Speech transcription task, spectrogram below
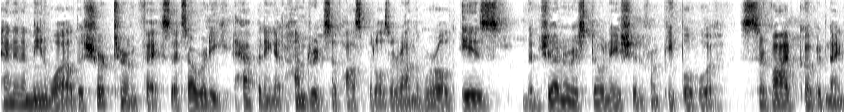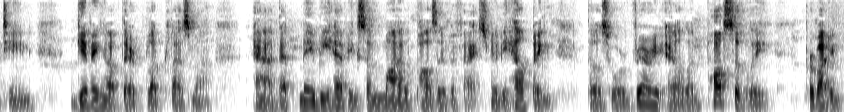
And in the meanwhile, the short term fix that's already happening at hundreds of hospitals around the world is the generous donation from people who have survived COVID 19, giving up their blood plasma uh, that may be having some mild positive effects, maybe helping those who are very ill and possibly providing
